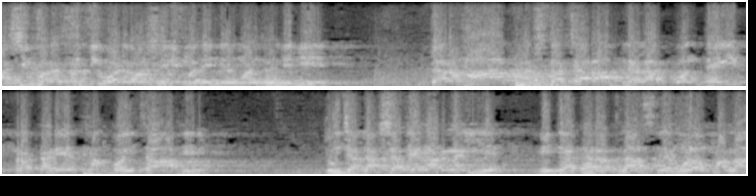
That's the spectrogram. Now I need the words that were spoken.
अशी परिस्थिती वडगाव शहरीमध्ये निर्माण झालेली आहे. भ्रष्टाचार आपल्याला कोणत्याही प्रकारे थांबवायचा आहे. तुमच्या लक्षात येणार नाहीये. मी त्या घरातला असल्यामुळं मला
